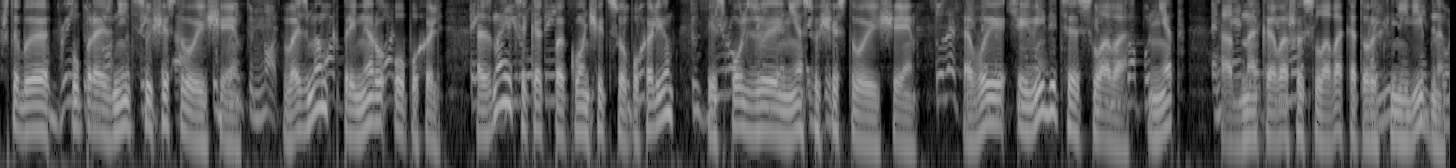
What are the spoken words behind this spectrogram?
чтобы упразднить существующее. Возьмем, к примеру, опухоль. Знаете, как покончить с опухолью, используя несуществующее? Вы видите слова? Нет? Однако ваши слова, которых не видно,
